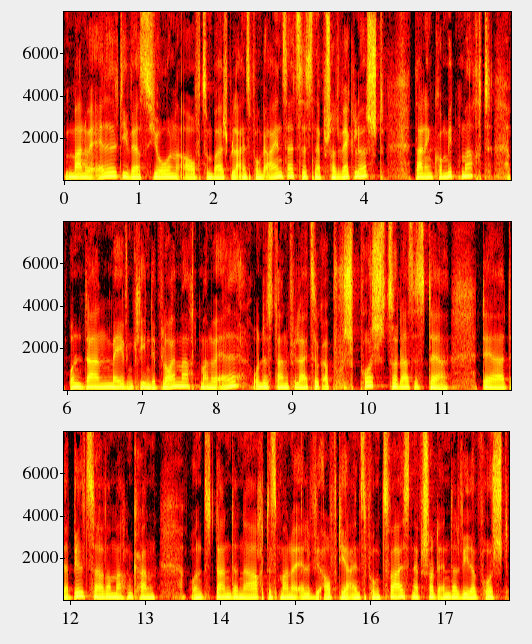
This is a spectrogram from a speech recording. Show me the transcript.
manuell die Version auf zum Beispiel 1.1 setzt, das Snapshot weglöscht, dann einen Commit macht und dann Maven Clean Deploy macht, manuell und es dann vielleicht sogar push pusht, sodass es der, der, der Build-Server machen kann und dann danach das manuell auf die 1.2 Snapshot ändert, wieder pusht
